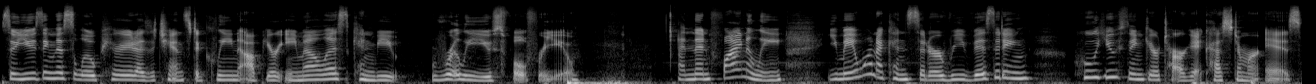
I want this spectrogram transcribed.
So, using this low period as a chance to clean up your email list can be really useful for you. And then finally, you may want to consider revisiting who you think your target customer is.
